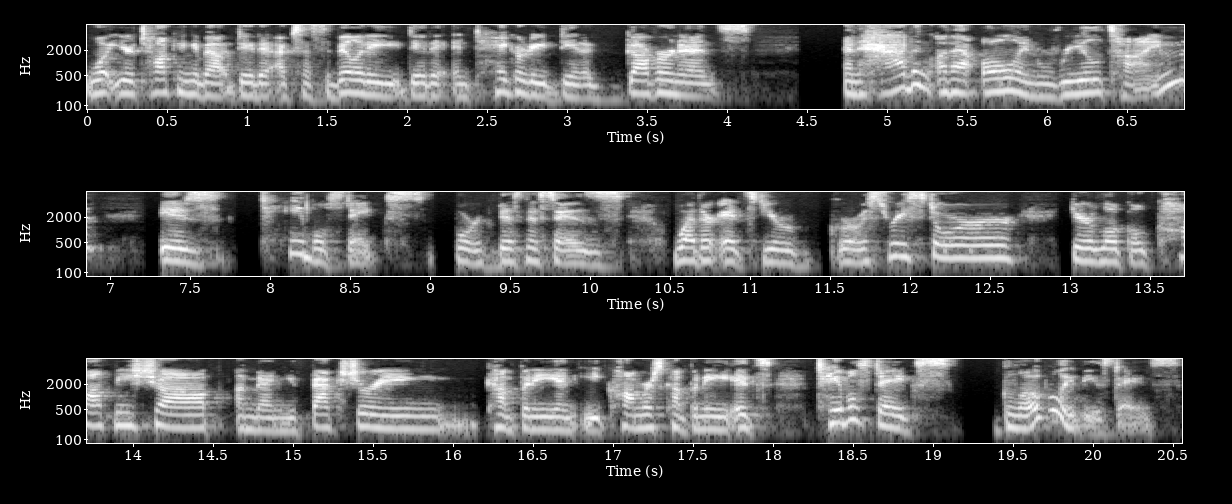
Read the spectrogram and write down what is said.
what you're talking about data accessibility, data integrity, data governance, and having that all in real time is table stakes for businesses, whether it's your grocery store, your local coffee shop, a manufacturing company, an e commerce company. It's table stakes globally these days.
